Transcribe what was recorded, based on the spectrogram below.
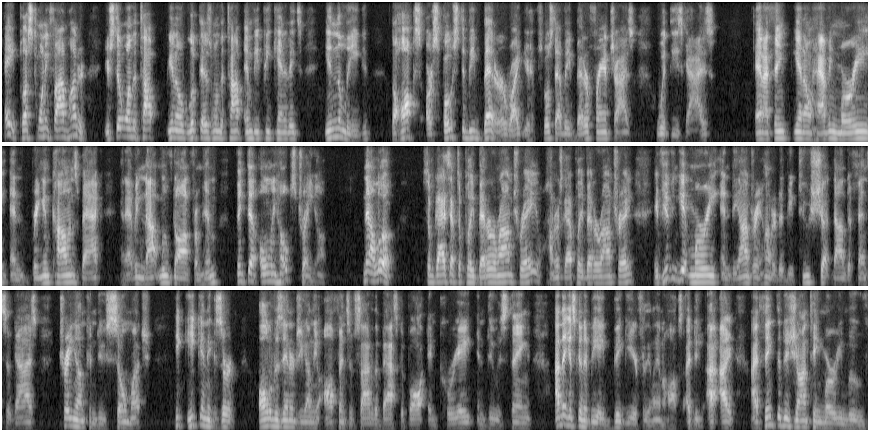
Hey, plus 2,500. You're still one of the top, you know, looked at as one of the top MVP candidates in the league. The Hawks are supposed to be better, right? You're supposed to have a better franchise with these guys. And I think, you know, having Murray and bringing Collins back and having not moved on from him, think that only helps Trae Young. Now, look, some guys have to play better around Trae. Hunter's got to play better around Trae. If you can get Murray and DeAndre Hunter to be two shutdown defensive guys, Trae Young can do so much. He, he can exert all of his energy on the offensive side of the basketball and create and do his thing. I think it's going to be a big year for the Atlanta Hawks. I do. I I, I think the DeJounte Murray move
